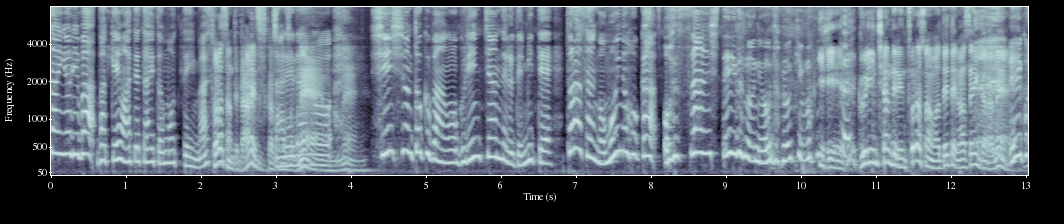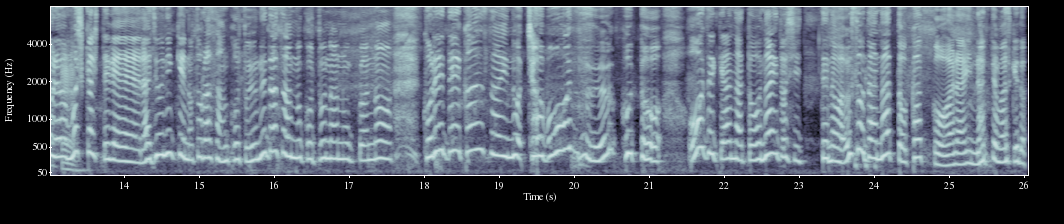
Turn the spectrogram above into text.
さんよりは馬券を当てたいと思っています。ト。ラさんって誰ですか誰だろう。ね。新春特番をグリーンチャンネルで見て、トラさんが思いのほかおっさんしているのに驚きました。いやいやグリーンチャンネルにトラさんは出てませんからね。えーこれはもしかして、えーラジオ日経の寅さんこと米田さんのことなのかな？これで関西の茶坊主こと大関アナと同い年ってのは嘘だなとかっこ笑いになってますけど。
